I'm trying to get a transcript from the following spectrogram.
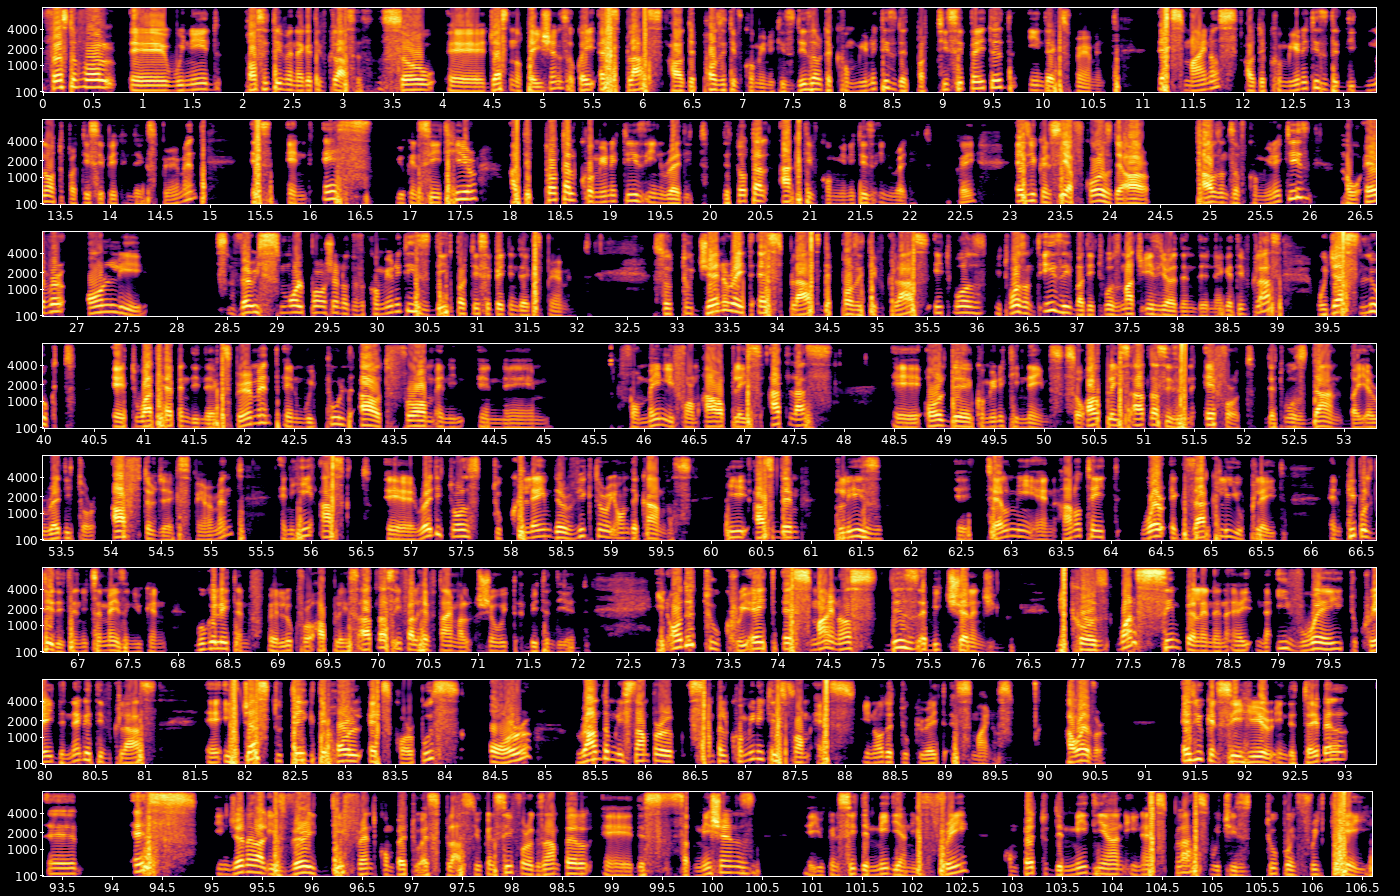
First of all, uh, we need positive and negative classes. So uh, just notations, okay? S plus are the positive communities. These are the communities that participated in the experiment. S minus are the communities that did not participate in the experiment. S and S, you can see it here, are the total communities in Reddit, the total active communities in Reddit, okay? As you can see, of course, there are thousands of communities. However, only very small portion of the communities did participate in the experiment. So to generate S plus, the positive class, it was it wasn't easy, but it was much easier than the negative class. We just looked at what happened in the experiment, and we pulled out from an, an um, from mainly from RPlace Atlas uh, all the community names. So RPlace Atlas is an effort that was done by a redditor after the experiment, and he asked uh, Redditors to claim their victory on the canvas. He asked them, please uh, tell me and annotate where exactly you played. And people did it, and it's amazing. You can Google it and uh, look for RPlace Atlas. If I'll have time, I'll show it a bit in the end. In order to create S minus, this is a bit challenging because one simple and naive way to create the negative class uh, is just to take the whole S corpus or randomly sample, sample communities from S in order to create S minus. However, as you can see here in the table, uh, S in general is very different compared to S plus. You can see, for example, uh, the submissions. Uh, you can see the median is 3 compared to the median in S plus, which is 2.3K,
